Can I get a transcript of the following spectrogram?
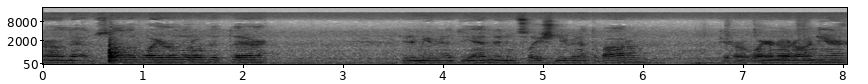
around that solid wire a little bit there. Get them even at the end and insulation even at the bottom. Get our wire nut on here.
